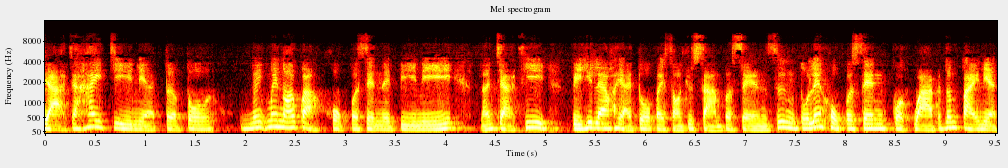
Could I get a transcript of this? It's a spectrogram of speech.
อยากจะให้จีนเนี่ยเติบโต ไม่ไม่น้อยกว่า 6%ในปีนี้ หลังจากที่ปีที่แล้วขยายตัวไป 2.3%ซึ่งตัวเลข 6%กว่ากว่าเป็นต้นไปเนี่ย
